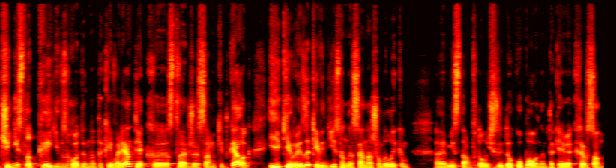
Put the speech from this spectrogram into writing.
чи дійсно Київ згоден на такий варіант, як е, стверджує сам Кіт Келок, і які ризики він дійсно несе нашим великим е, містам, в тому числі деокупованим, таким як Херсон.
